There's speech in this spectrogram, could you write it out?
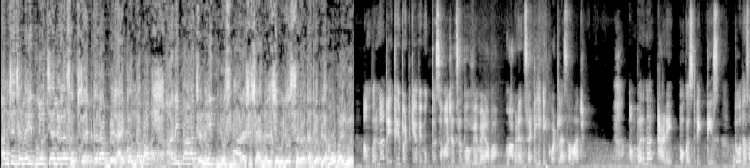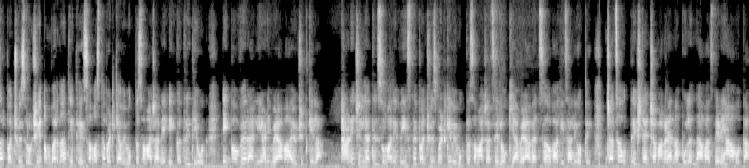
आमच्या जनहित न्यूज चॅनलला सबस्क्राईब करा बेल आयकॉन दाबा आणि पहा जनहित न्यूज महाराष्ट्र चॅनलचे व्हिडिओ सर्वात आधी आपल्या मोबाईलवर. अंबरनाथ येथे भटक्या विमुक्त समाजाचा भव्य मेळावा. मागण्यांसाठी एकवटला समाज. अंबरनाथ ठाणे ऑगस्ट एकतीस दोन हजार पंचवीस रोजी अंबरनाथ येथे समस्त भटक्या विमुक्त समाजाने एकत्रित येऊन एक भव्य रॅली आणि मेळावा आयोजित केला. ठाणे जिल्ह्यातील सुमारे वीस ते पंचवीस भटके विमुक्त समाजाचे लोक या मेळाव्यात सहभागी झाले होते ज्याचा उद्देश त्यांच्या मागण्यांना बुलंद आवाज देणे हा होता.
